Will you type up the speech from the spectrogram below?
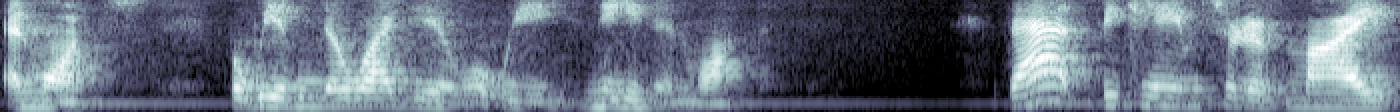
and wants, but we have no idea what we need and want? That became sort of my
